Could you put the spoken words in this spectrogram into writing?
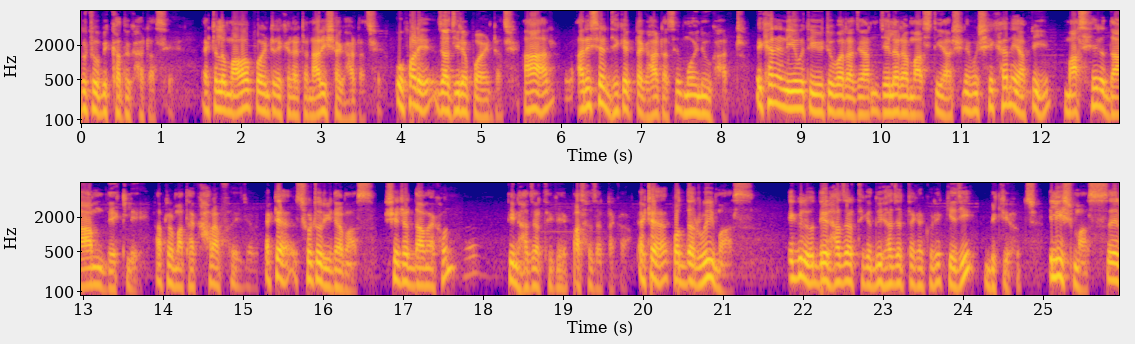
দুটো বিখ্যাত ঘাট আছে। একটা হলো মাওয়া পয়েন্টের এখানে একটা নারিসা ঘাট আছে। ওপারে জাজিরা পয়েন্ট আছে। আর আরিসের দিকে একটা ঘাট আছে, মইনু ঘাট। এখানে নিয়মিত ইউটিউবাররা যান, জেলেরা মাছ দিয়ে আসেন এবং সেখানে আপনি মাছের দাম দেখলে আপনার মাথা খারাপ হয়ে যাবে। একটা ছোট রিডা মাছ, সেটার দাম এখন তিন হাজার থেকে পাঁচ হাজার টাকা। একটা পদ্মা রুই মাছ এগুলো দেড় হাজার থেকে দুই হাজার টাকা করে কেজি বিক্রি হচ্ছে। ইলিশ মাছের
